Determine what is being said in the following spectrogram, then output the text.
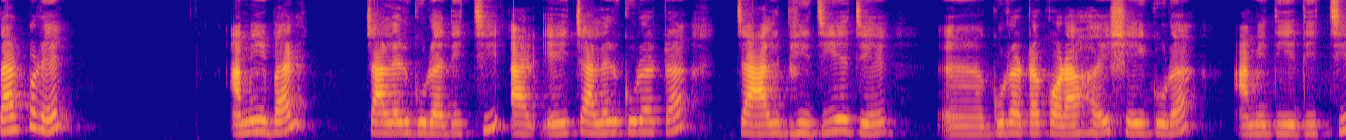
তারপরে আমি এবার চালের গুঁড়া দিচ্ছি। আর এই চালের গুঁড়াটা, চাল ভিজিয়ে যে গুঁড়াটা করা হয় সেই গুঁড়া আমি দিয়ে দিচ্ছি।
